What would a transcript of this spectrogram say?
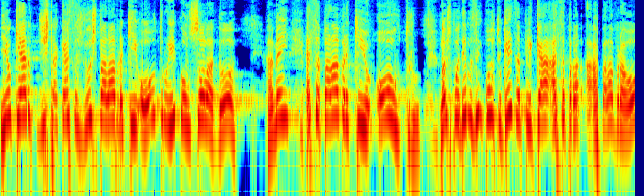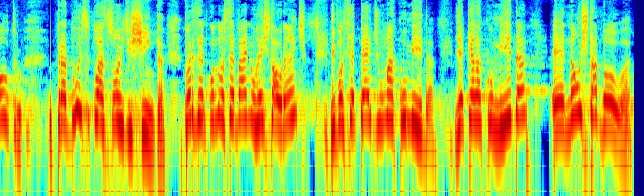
E eu quero destacar essas duas palavras aqui, outro e consolador. Amém? Essa palavra aqui, outro, nós podemos em português aplicar essa, a palavra outro para duas situações distintas. Por exemplo, quando você vai num restaurante e você pede uma comida e aquela comida é, não está boa,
